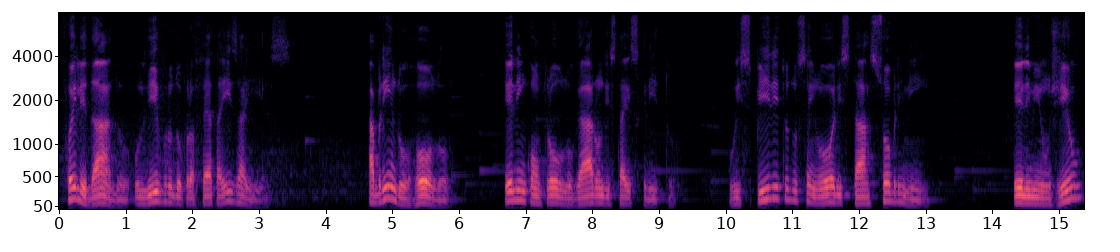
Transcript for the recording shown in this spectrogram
Foi-lhe dado o livro do profeta Isaías. Abrindo o rolo, ele encontrou o lugar onde está escrito: O Espírito do Senhor está sobre mim. Ele me ungiu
